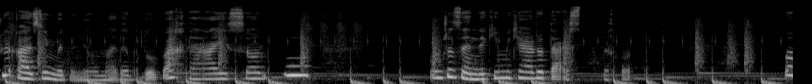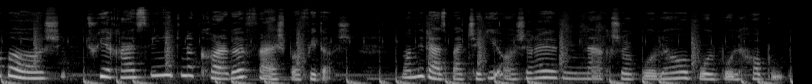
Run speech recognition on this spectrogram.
توی قزوین به دنیا اومده بود و وقت 8 سال بود اونجا زندگی می‌کرد و درس می‌خوند. باباش توی قزوین یه دونه کارگاه فرش بافی داشت. منیر از بچگی عاشق نقش و گلها و بلبل ها بود.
